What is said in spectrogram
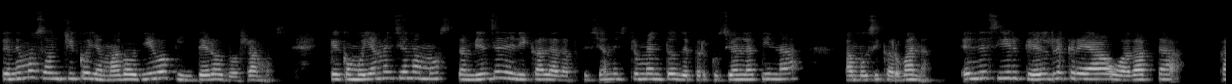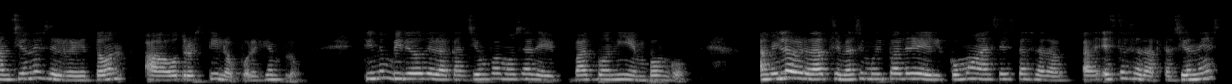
tenemos a un chico llamado Diego Quintero Dos Ramos, que como ya mencionamos, también se dedica a la adaptación de instrumentos de percusión latina a música urbana. Es decir, que él recrea o adapta canciones del reggaetón a otro estilo, por ejemplo. Tiene un video de la canción famosa de Bad Bunny en Bongo. A mí la verdad se me hace muy padre el cómo hace estas, estas adaptaciones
